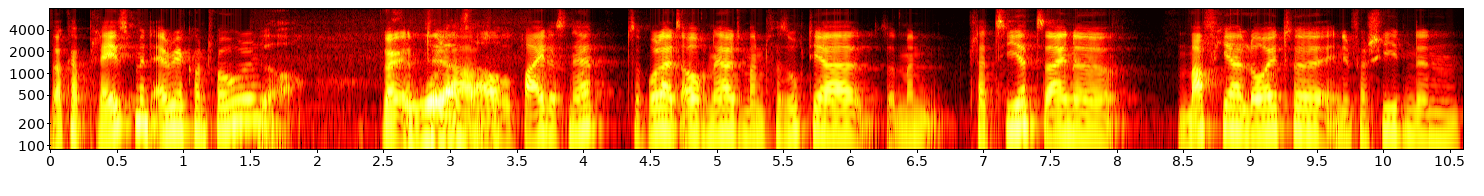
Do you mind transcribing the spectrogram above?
Worker Placement, Area Control. Ja. Sowohl ja, als auch. Beides, ne? Sowohl als auch, ne? Also man versucht ja, man platziert seine Mafia-Leute in den verschiedenen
